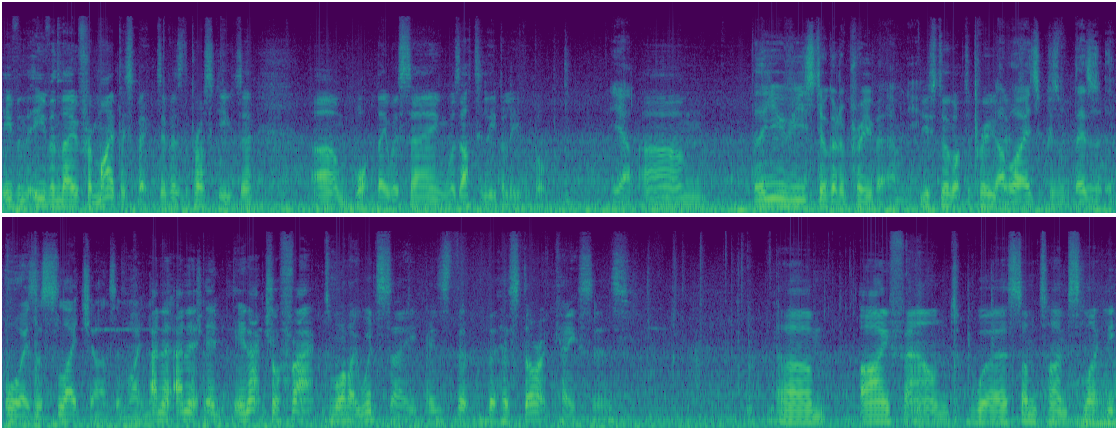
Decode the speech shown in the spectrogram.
yeah. Even, even though, from my perspective as the prosecutor, um, what they were saying was utterly believable. Yeah. Um, but you've you still got to prove it, haven't you? You've still got to prove it. Otherwise, because there's always a slight chance it might not. And, be and it, in, in actual fact, what I would say is that the historic cases um, I found were sometimes slightly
